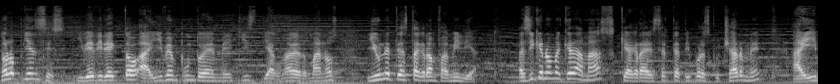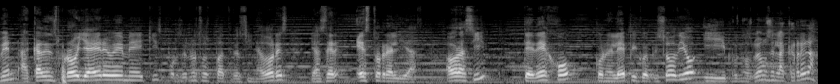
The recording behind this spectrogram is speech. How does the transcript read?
No lo pienses y ve directo a iben.mx, diagonal hermanos, y únete a esta gran familia. Así que no me queda más que agradecerte a ti por escucharme, a Iben, a Cadence Pro y a RBMX por ser nuestros patrocinadores y hacer esto realidad. Ahora sí, te dejo con el épico episodio y pues nos vemos en la carrera.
